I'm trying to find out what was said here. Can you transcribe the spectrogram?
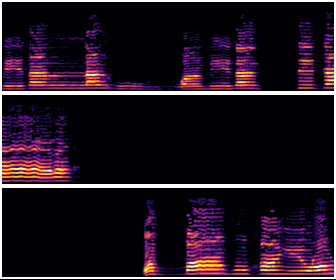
من اللهو ومن التجارة. والله خير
